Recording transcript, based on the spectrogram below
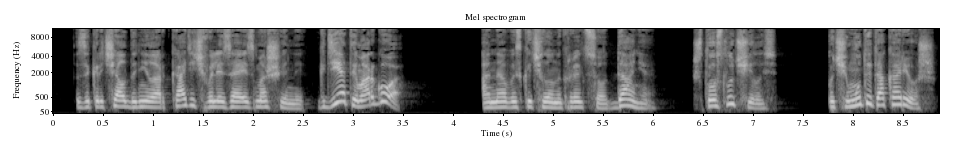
— закричал Данил Аркадьевич, вылезая из машины. «Где ты, Марго?» Она выскочила на крыльцо. «Даня, что случилось? Почему ты так орешь?»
